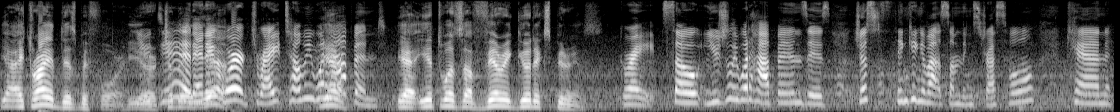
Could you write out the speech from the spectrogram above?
Yeah, I tried this before here You did, today. and yeah. it worked, right? Tell me what yeah. happened. Yeah, it was a very good experience. Great. So usually what happens is just thinking about something stressful can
